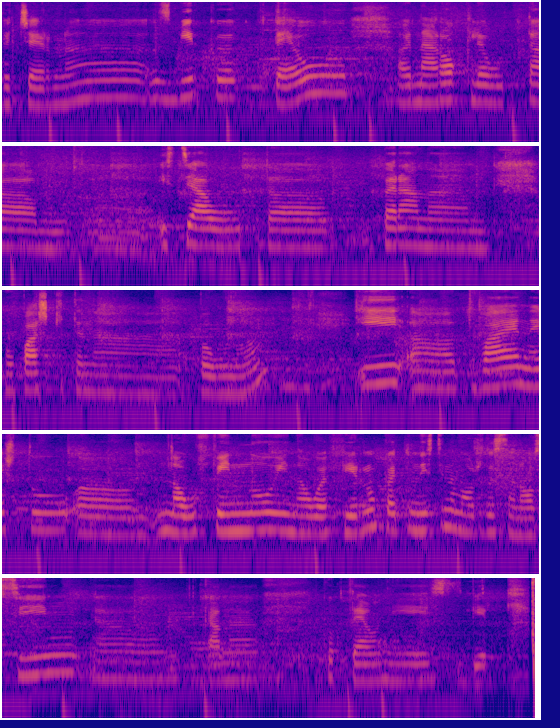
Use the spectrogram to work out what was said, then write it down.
вечерна сбирка, коктейл, една рокля от а, изцяло от а, пера на опашките на пълна. И а, това е нещо а, много финно и много ефирно, което наистина може да се носи а, така на коктейлни сбирки.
